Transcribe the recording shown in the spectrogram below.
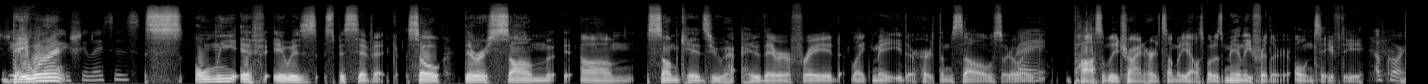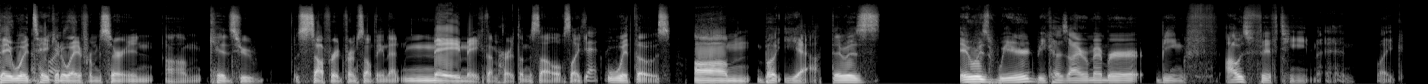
They have to pull out weren't- shoelaces. S- only if it was specific so there were some um some kids who who they were afraid like may either hurt themselves or like possibly try and hurt somebody else but it was mainly for their own safety Of course. they would take it away from certain um, kids who suffered from something that may make them hurt themselves like Exactly. with those um but yeah there was it was weird because i remember being f- i was 15 man like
